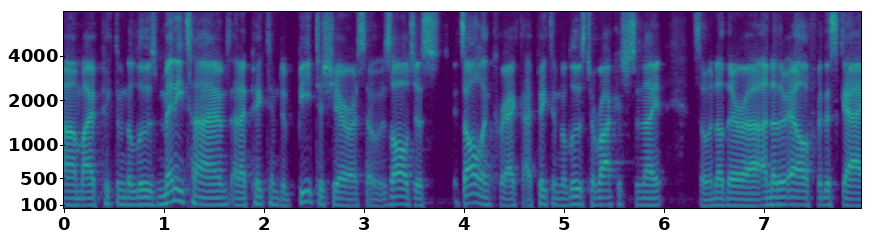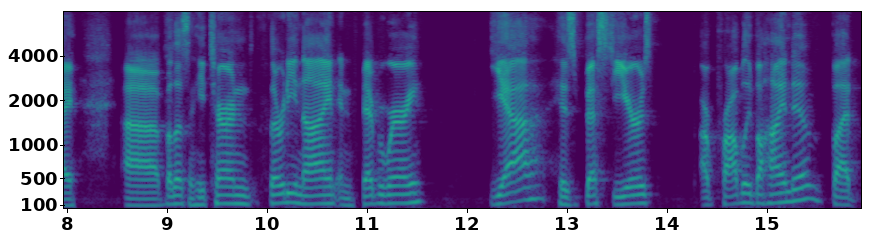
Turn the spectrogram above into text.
Um, I picked him to lose many times, and I picked him to beat Teixeira. So it was all just it's all incorrect. I picked him to lose to Rakic tonight. So another uh, another L for this guy. Uh, but listen, he turned 39 in February. Yeah, his best years are probably behind him, but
